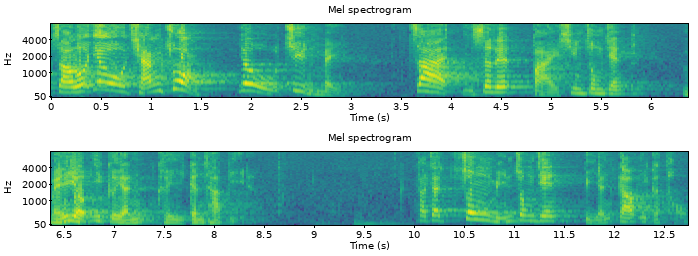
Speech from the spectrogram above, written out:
扫罗又强壮又俊美，在以色列百姓中间，没有一个人可以跟他比。他在众民中间比人高一个头。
